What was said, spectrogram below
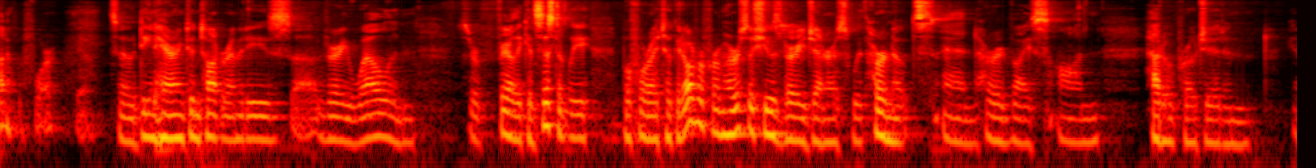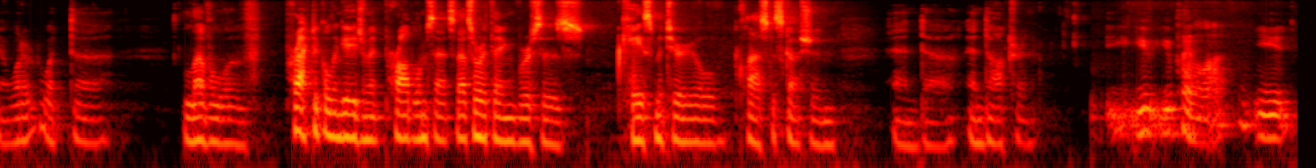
done it before. Yeah. So Dean Harrington taught remedies uh, very well and sort of fairly consistently before I took it over from her. So she was very generous with her notes and her advice on how to approach it and you know what what uh, level of practical engagement, problem sets, that sort of thing, versus case material, class discussion, and uh, and doctrine. You you plan a lot. You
